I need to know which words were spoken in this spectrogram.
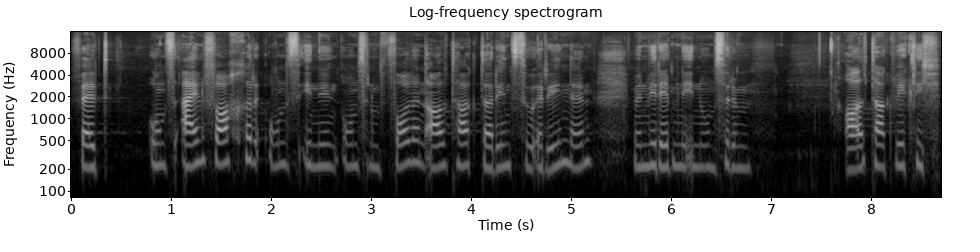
fällt uns einfacher, uns in unserem vollen Alltag darin zu erinnern, wenn wir eben in unserem Alltag wirklich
